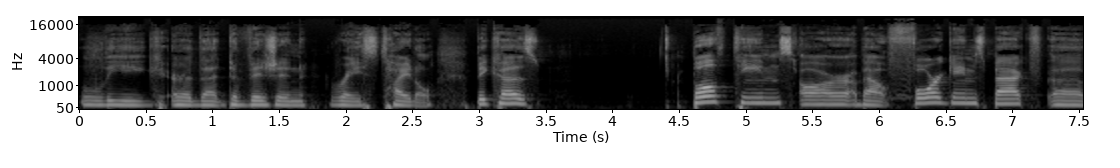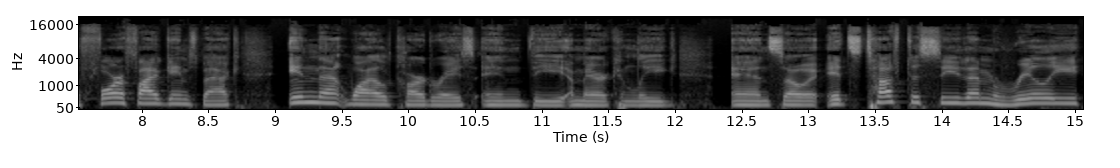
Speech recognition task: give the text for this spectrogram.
league or that division race title. Because both teams are about four games back, uh, four or five games back in that wild card race in the American League. And so it's tough to see them really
